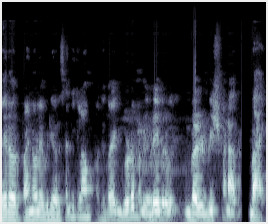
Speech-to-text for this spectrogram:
வேற ஒரு பயனுள்ள வீடியோவில் சந்திக்கலாம். அதுவரை உங்களிடம் விடைபெறுவது உங்கள் விஸ்வநாத் பாய்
